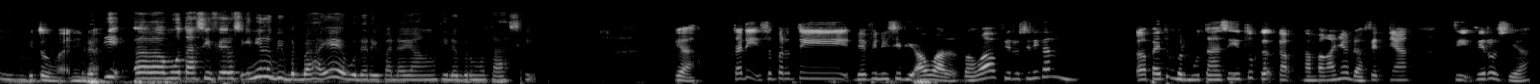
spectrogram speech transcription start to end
Hmm. itu mbak Nina berarti uh, mutasi virus ini lebih berbahaya ya bu daripada yang tidak bermutasi? Ya tadi seperti definisi di awal bahwa virus ini kan apa itu bermutasi itu gampangannya udah fitnya si virus ya.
